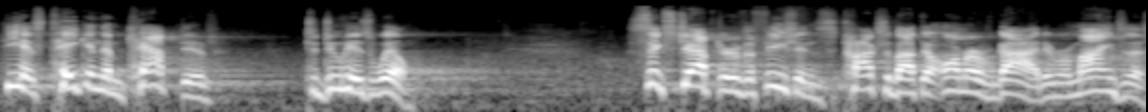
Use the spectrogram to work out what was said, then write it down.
He has taken them captive to do his will. Sixth chapter of Ephesians talks about the armor of God and reminds us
